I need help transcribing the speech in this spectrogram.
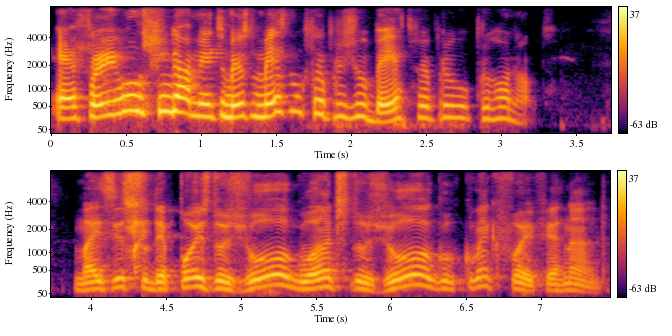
É, foi um xingamento mesmo, mesmo que foi pro Gilberto, foi pro, pro Ronaldo. Mas isso depois do jogo, antes do jogo, como é que foi, Fernanda?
